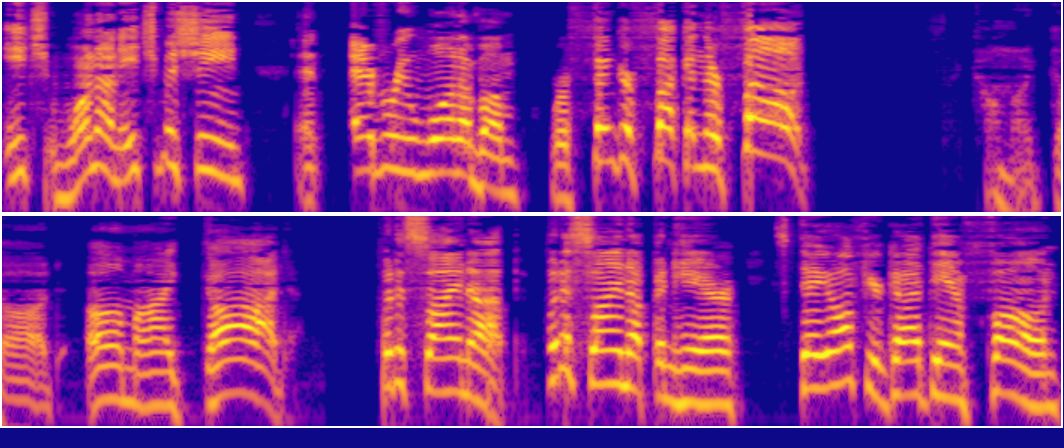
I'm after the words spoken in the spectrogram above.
each one on each machine and every one of them were finger fucking their phone oh my god. Oh my god. Put a sign up. Put a sign up in here. Stay off your goddamn phone.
